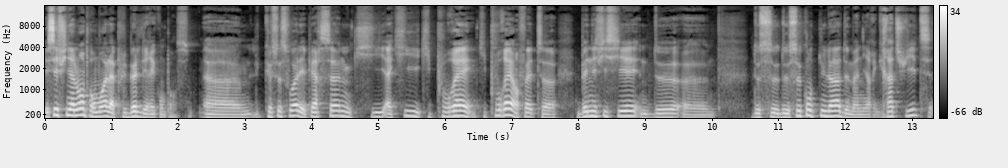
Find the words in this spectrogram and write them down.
Et c'est finalement pour moi la plus belle des récompenses. que ce soit les personnes qui, à qui, qui pourraient, qui pourraient en fait bénéficier de, de ce, de ce contenu-là de manière gratuite,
